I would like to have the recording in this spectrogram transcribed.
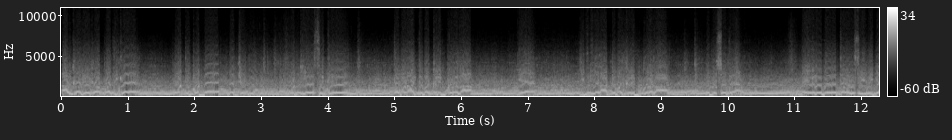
நாற்காலியை காப்பாத்திக்க போட்டுக்கொண்ட பட்ஜெட் ஒன்றிய அரசுக்கு தமிழ்நாட்டு மக்களின் குரலா? ஏன் இந்திய நாட்டு மக்களின் குரலா ஒன்று சொல்றேன். மேலும் மேலும் தவறு செய்வீங்க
